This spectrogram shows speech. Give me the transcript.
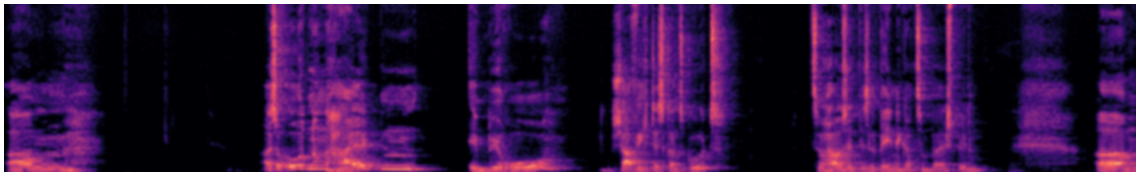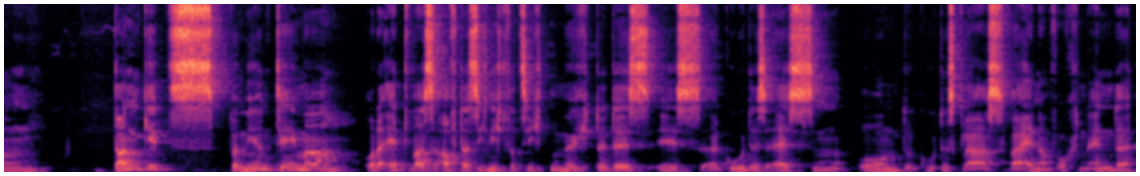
Ähm, also Ordnung halten im Büro schaffe ich das ganz gut. Zu Hause ein bisschen weniger zum Beispiel. Ähm, dann gibt es bei mir ein Thema oder etwas, auf das ich nicht verzichten möchte. Das ist äh, gutes Essen und ein gutes Glas Wein am Wochenende.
